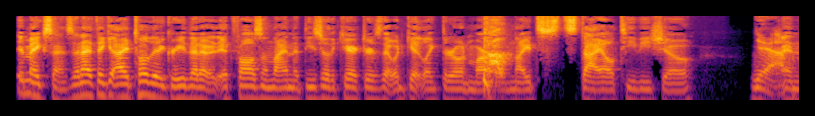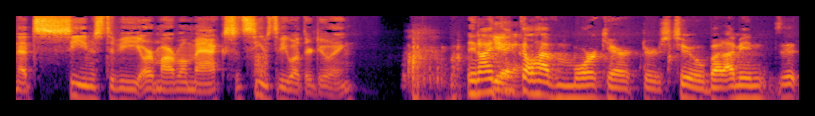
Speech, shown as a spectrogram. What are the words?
It makes sense, and I think I totally agree that it, it falls in line that these are the characters that would get like their own Marvel Knights style TV show, Yeah, and that seems to be or Marvel Max. It seems to be what they're doing. and I Yeah. think they'll have more characters too. But I mean, th-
